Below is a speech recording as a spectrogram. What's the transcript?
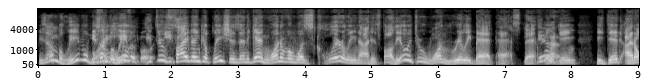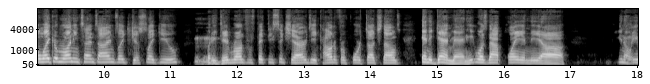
He's unbelievable. He's I- he- unbelievable. He, threw He's- five incompletions, and again, one of them was clearly not his fault. He only threw one really bad pass that Yeah. whole game. He did. I don't like him running ten times, like just like you, Mhm. but he did run for fifty six yards. He accounted for four touchdowns. And again, man, he was not playing the. uh you know, he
